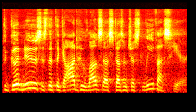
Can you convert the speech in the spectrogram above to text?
The good news is that the God who loves us doesn't just leave us here.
